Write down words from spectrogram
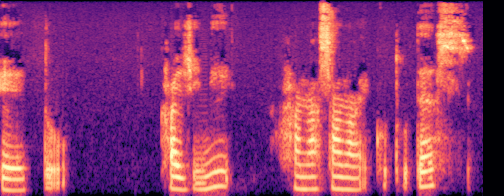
えっ、ー、と、家事に話さないことです。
